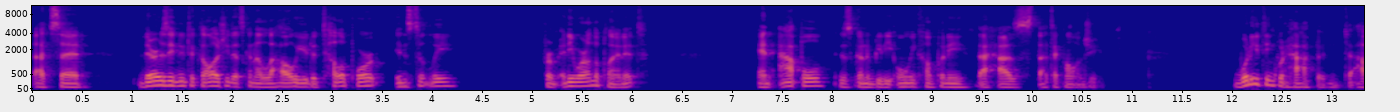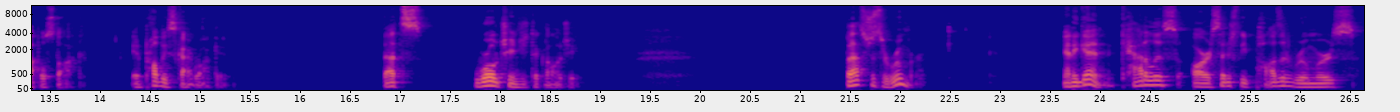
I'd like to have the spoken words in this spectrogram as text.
that said there is a new technology that's going to allow you to teleport instantly from anywhere on the planet and Apple is going to be the only company that has that technology. What do you think would happen to Apple stock? It'd probably skyrocket. That's world changing technology. But that's just a rumor. And again, catalysts are essentially positive rumors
